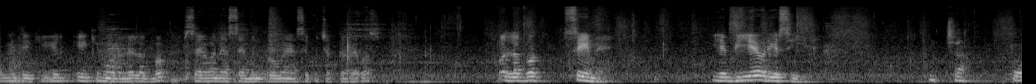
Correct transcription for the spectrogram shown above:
अब ये देखिए एक ही मॉडल है लगभग सेवन है सेवन प्रो में ऐसे कुछ चक्कर है बस। और लगभग सेम है। ये बी है और ये सी है। अच्छा। तो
